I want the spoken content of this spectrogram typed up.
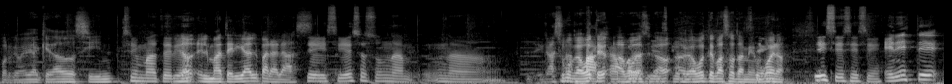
porque me había quedado sin, sin material. el material para las. Sí, sí, eso es una. Asumo que a vos, te, pasó también. Bueno, sí, sí, sí, sí. En este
